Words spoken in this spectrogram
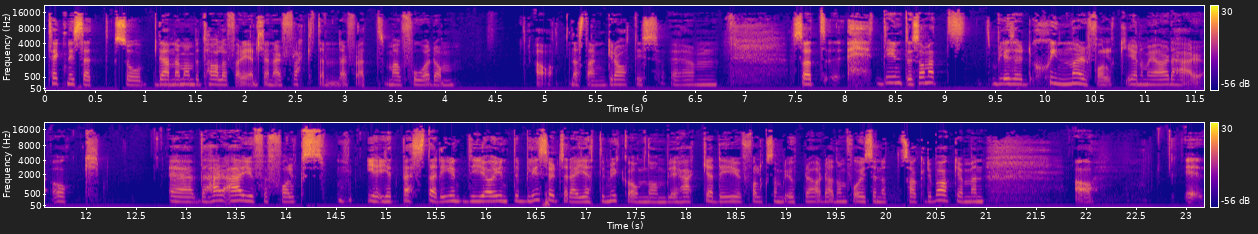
tekniskt sett så det enda man betalar för egentligen är frakten därför att man får dem ja, nästan gratis. Um, så att det är inte som att Blizzard skinnar folk genom att göra det här och Eh, det här är ju för folks eget bästa. Det, är, det gör ju inte Blizzard så där jättemycket om de blir hackade. Det är ju folk som blir upprörda. De får ju sina saker tillbaka men ja, eh,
